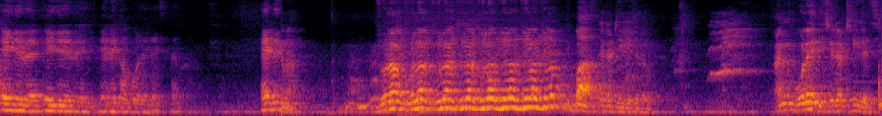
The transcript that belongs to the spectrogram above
এই যে দেখো এই যে দেখ- এই রেখা পড়ে গেছে দেখো। এই দেখ না। ঝুলাও ঝুলাও ঝুলাও ঝুলাও ঝুলাও ঝুলাও ঝুলাও ঝুলাও। বাস এটা ঠিক আছে আমি বলে দিচ্ছি এটা ঠিক আছে।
